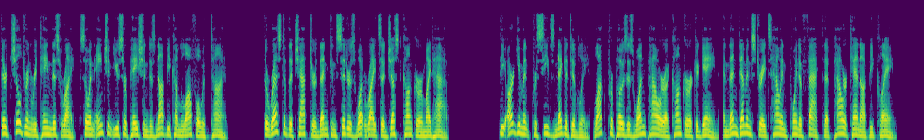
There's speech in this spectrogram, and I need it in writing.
Their children retain this right, so an ancient usurpation does not become lawful with time. The rest of the chapter then considers what rights a just conqueror might have. The argument proceeds negatively, Locke proposes one power a conqueror could gain, and then demonstrates how in point of fact that power cannot be claimed.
